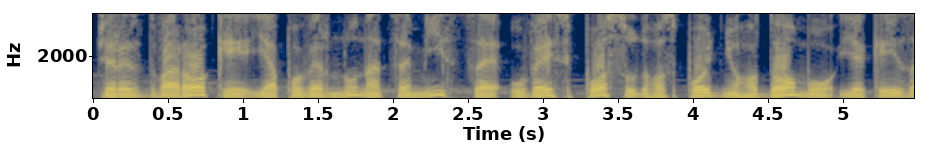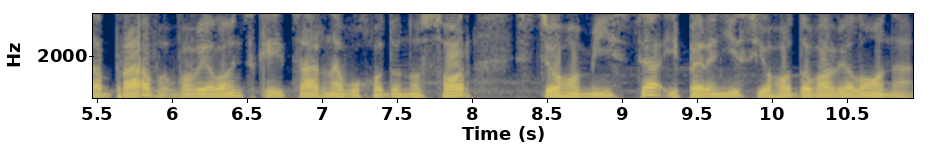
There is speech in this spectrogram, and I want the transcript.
Через два роки я поверну на це місце увесь посуд Господнього дому, який забрав Вавилонський цар Навуходоносор з цього місця і переніс його до Вавилона.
